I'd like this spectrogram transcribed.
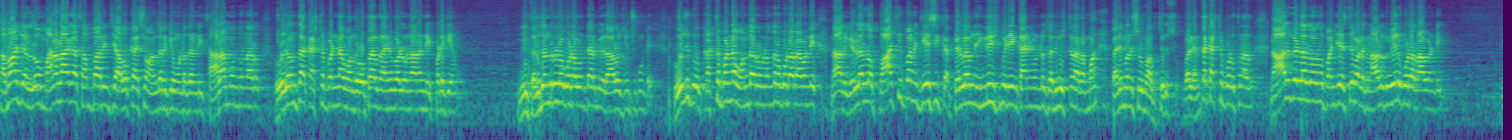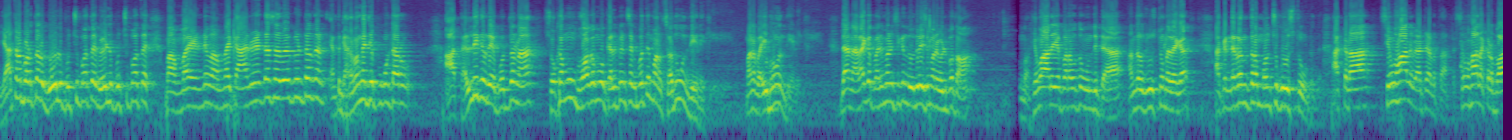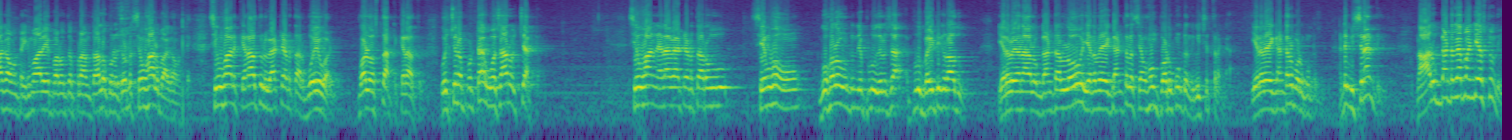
సమాజంలో మనలాగా సంపాదించే అవకాశం అందరికీ ఉండదండి. చాలామంది ఉన్నారు. రోజంతా కష్టపడినా వంద రూపాయలు రాని వాళ్ళు ఉన్నారండి ఇప్పటికేను. మీ తల్లిదండ్రులు కూడా ఉంటారు మీరు ఆలోచించుకుంటే. రోజుకు కష్టపడినా వంద రెండు వందలు కూడా రావండి. నాలుగేళ్ళలో పాచి పని చేసి పిల్లల్ని ఇంగ్లీష్ మీడియం కానివ్వండి చదివిస్తున్నారమ్మా. పని మనుషులు మాకు తెలుసు. వాళ్ళు ఎంత కష్టపడుతున్నారు? నాలుగేళ్ళలోనూ పనిచేస్తే వాళ్ళకి నాలుగు వేలు కూడా రావండి. యాత్ర పడతారు గోళ్ళు పుచ్చిపోతాయి వేళ్ళు పుచ్చిపోతాయి. మా అమ్మాయి అండి మా అమ్మాయి కాన్వెంటే చదువుకుంటుందండి. ఎంత గర్వంగా చెప్పుకుంటారు. ఆ తల్లికి రేపొద్దున సుఖము భోగము కల్పించకపోతే మన చదువు దేనికి? మన వైభవం దేనికి? దాన్ని అలాగే పని మనిషి కింద వదిలేసి మనం వెళ్ళిపోతాం హిమాలయ పర్వతం ఉందిట అందరూ చూస్తున్నదేగా అక్కడ నిరంతరం మంచు కురుస్తూ ఉంటుంది. అక్కడ సింహాలు వేటాడతారట. సింహాలు అక్కడ బాగా ఉంటాయి. హిమాలయ పర్వత ప్రాంతాల్లో కొన్ని చోట్ల సింహాలు బాగా ఉంటాయి. సింహాలు కిరాతులు వేటాడతారు బోయేవాళ్ళు. వాళ్ళు వస్తారట కిరాతులు. వచ్చినప్పుట ఓసారి వచ్చారట. సింహాలను ఎలా వేటాడతారు? సింహం గుహలో ఉంటుంది ఎప్పుడు తెలుసా? ఎప్పుడు బయటికి రాదు. ఇరవై నాలుగు గంటల్లో ఇరవై గంటల సింహం పడుకుంటుంది విచిత్రంగా. ఇరవై గంటలు పడుకుంటుంది. అంటే విశ్రాంతి. నాలుగు గంటలే పనిచేస్తుంది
